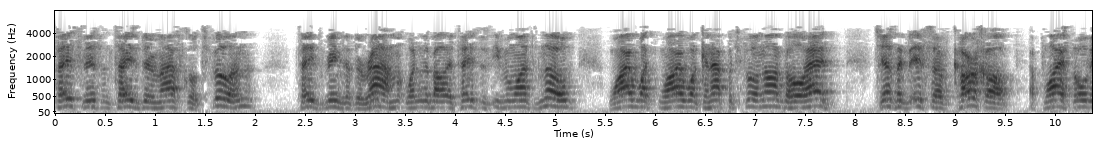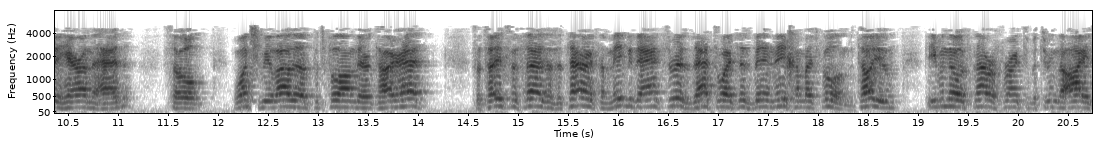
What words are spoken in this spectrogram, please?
Tais this and Tais their maskal tefillin. Tais brings that the Ram, one of the Balei Taisis, even wants to know why what why what cannot put tefillin on the whole head. Just like the Issa of Karcha applies to all the hair on the head, so one should be allowed to put tefillin on their entire head. So Taisa says as a terrorist, and maybe the answer is that's why it says Ben Nechem by tefillin to tell you even though it's not referring to between the eyes,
